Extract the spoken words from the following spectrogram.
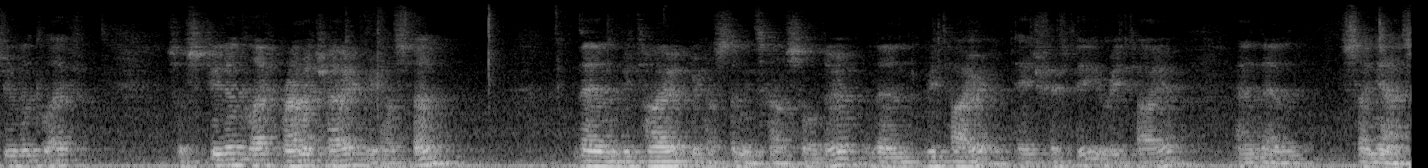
student life. So student life, brahmachari, grihastha, then retired, grihastha means householder, then retired, age 50, retire, and then sannyas,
